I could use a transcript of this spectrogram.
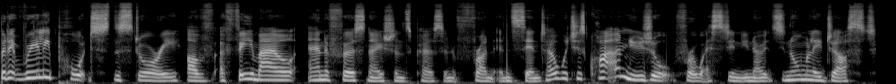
but it really puts the story of a female and a First Nations person front and center, which is quite unusual for a Western. You know, it's normally just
